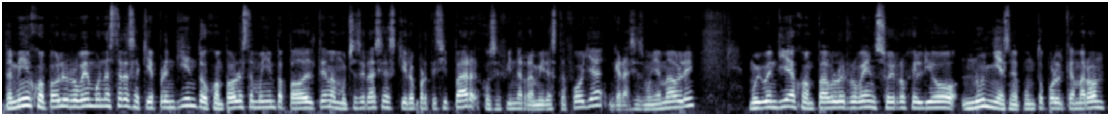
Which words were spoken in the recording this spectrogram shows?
También Juan Pablo y Rubén, buenas tardes aquí aprendiendo. Juan Pablo está muy empapado del tema, muchas gracias, quiero participar. Josefina Ramírez Tafoya, gracias, muy amable. Muy buen día, Juan Pablo y Rubén, soy Rogelio Núñez, me apunto por el camarón.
